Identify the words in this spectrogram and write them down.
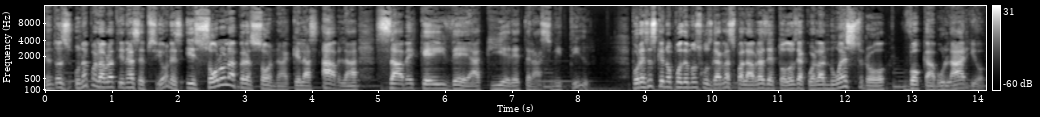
Entonces, una palabra tiene acepciones y solo la persona que las habla sabe qué idea quiere transmitir. Por eso es que no podemos juzgar las palabras de todos de acuerdo a nuestro vocabulario.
